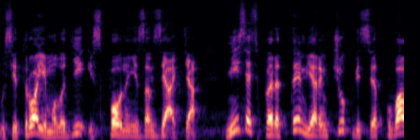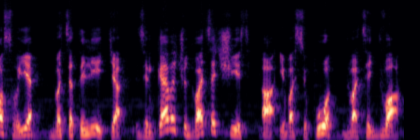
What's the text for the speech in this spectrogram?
Усі троє молоді і сповнені завзяття. Місяць перед тим Яремчук відсвяткував своє 20-ліття, Зінкевичу 26, а Івасюку 22.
